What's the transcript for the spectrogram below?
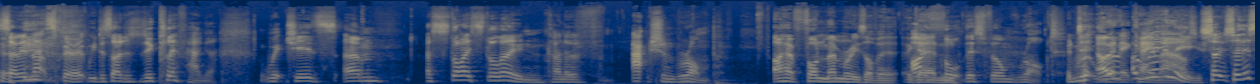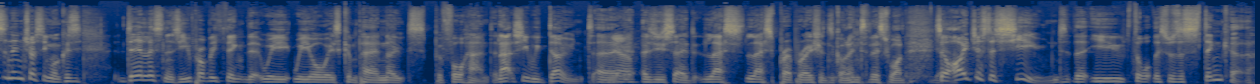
so in that spirit, we decided to do Cliffhanger, which is um, a Sly Stallone kind of action romp. I have fond memories of it. Again, I thought this film rocked when oh, it oh, came really? out. So, so this is an interesting one because, dear listeners, you probably think that we we always compare notes beforehand, and actually we don't. Uh, Yeah. As you said, less less preparation's gone into this one. So I just assumed that you thought this was a stinker.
